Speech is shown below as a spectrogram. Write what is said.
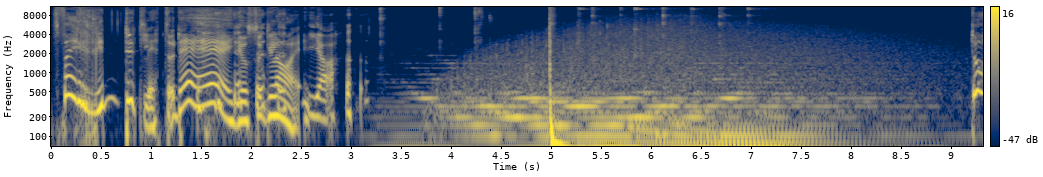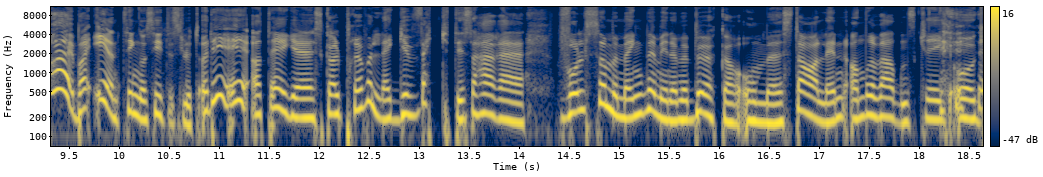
så får jeg ryddet litt, og det er jeg jo så glad i. ja. Da har jeg bare én ting å si til slutt, og det er at jeg eh, skal prøve å legge vekk disse her eh, voldsomme mengdene mine med bøker om eh, Stalin, andre verdenskrig og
